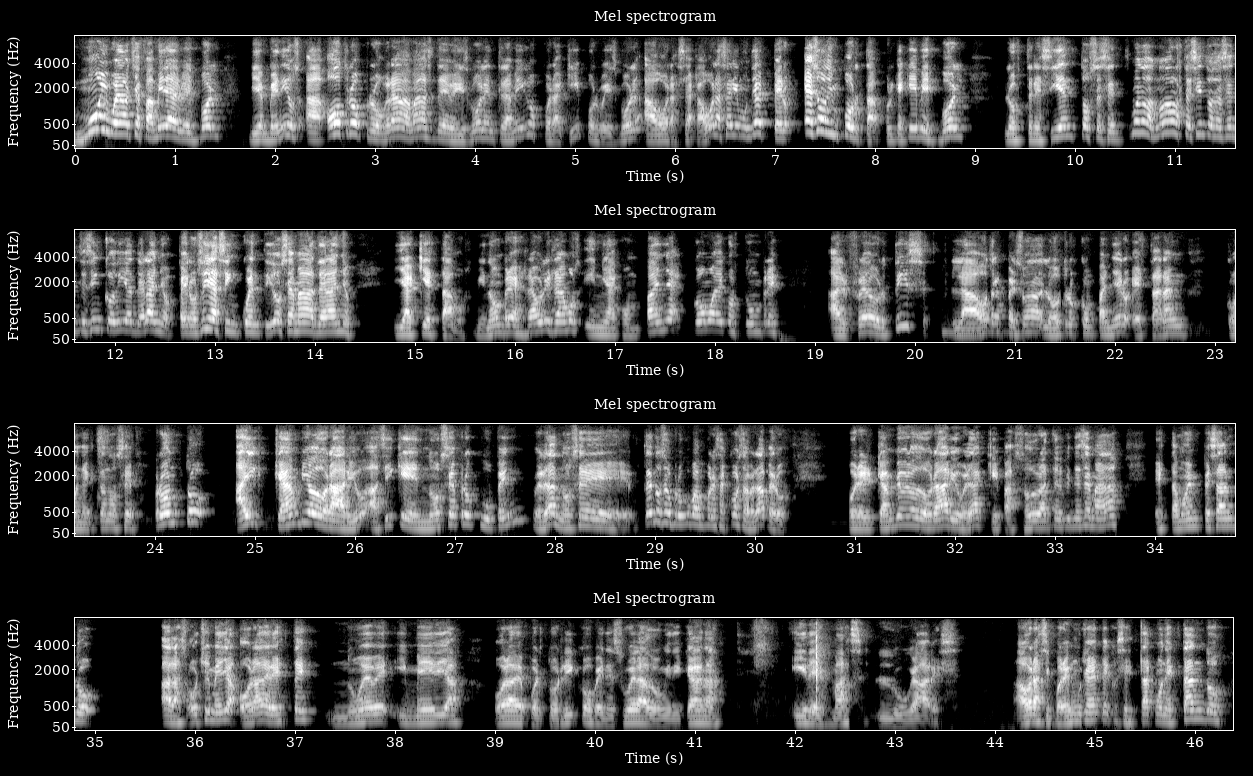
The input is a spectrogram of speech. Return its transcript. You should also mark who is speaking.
Speaker 1: Muy buenas noches familia del béisbol. Bienvenidos a otro programa más de béisbol entre amigos por aquí, por béisbol ahora. Se acabó la serie mundial, pero eso no importa, porque aquí hay béisbol los 360, bueno, no los 365 días del año, pero sí las 52 semanas del año. Y aquí estamos. Mi nombre es Raúl y Ramos y me acompaña, como de costumbre, Alfredo Ortiz. Las otras personas, los otros compañeros estarán conectándose pronto hay cambio de horario, así que no se preocupen, ¿verdad? No se, ustedes no se preocupan por esas cosas, ¿verdad? Pero por el cambio de horario, ¿verdad? Que pasó durante el fin de semana, estamos empezando a las ocho y media hora del este, nueve y media hora de Puerto Rico, Venezuela, Dominicana y demás lugares. Ahora, si por ahí mucha gente que se está conectando,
